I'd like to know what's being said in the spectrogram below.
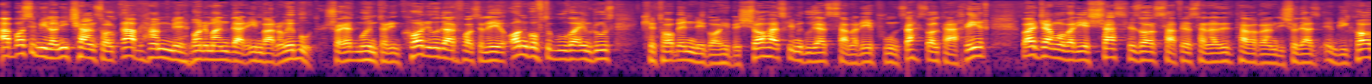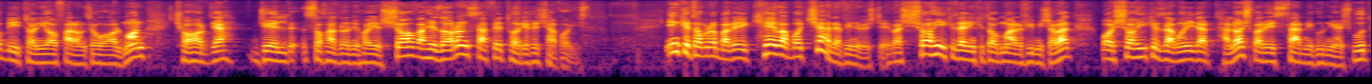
عباس میلانی چند سال قبل هم مهمان من در این برنامه بود. شاید مهمترین کاری او در فاصله آن گفتگو و امروز کتاب نگاهی به شاه است که می‌گوید ثمره 15 سال تحقیق و جمعآوری 60 هزار صفحه سند طبقه شده از امریکا، بریتانیا، فرانسه و آلمان. 14 جلد سخنرانی های شاه و هزاران صفحه تاریخ شفاهی است. این کتاب را برای که و با چه هدفی نوشته و شاهی که در این کتاب معرفی می شود با شاهی که زمانی در تلاش برای سرنگونیش بود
